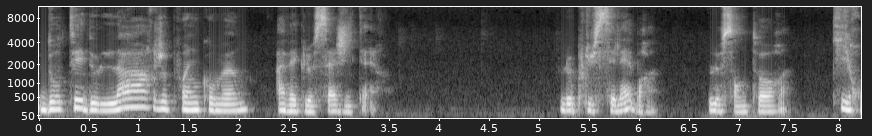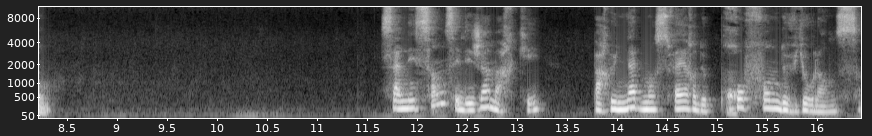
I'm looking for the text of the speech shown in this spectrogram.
doté de larges points communs avec le Sagittaire. Le plus célèbre, le centaure Chiron. Sa naissance est déjà marquée par une atmosphère de profonde violence.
